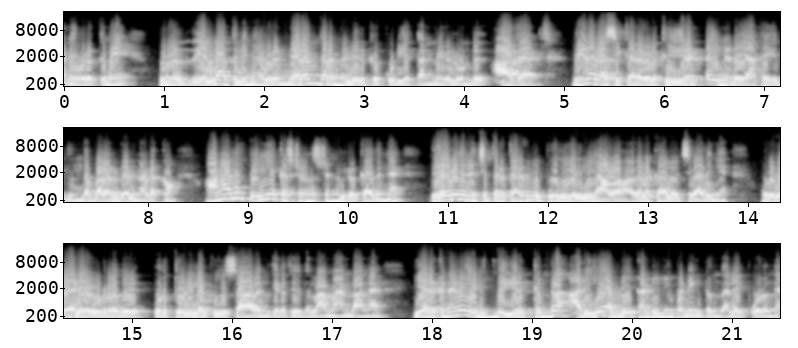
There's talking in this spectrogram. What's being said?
அனைவருக்குமே ஒரு எல்லாத்துலயுமே ஒரு நிரந்தரங்கள் இருக்கக்கூடிய தன்மைகள் உண்டு. ஆக மீனராசிக்காரர்களுக்கு இரட்டை நிலையாக இது இந்த பலன்கள் நடக்கும். ஆனாலும் பெரிய கஷ்ட நஷ்டங்கள் இருக்காதுங்க. ரேவதி நட்சத்திரக்காரர்கள் இப்போது எதுலேயும் அவ அகலக்கால் வச்சிடாதீங்க ஒரு வேலையை விடுறது ஒரு தொழிலை புதுசா ஆரம்பிக்கிறது இதெல்லாம் வேண்டாங்க. ஏற்கனவே இருந்து இருக்கின்ற அதையே அப்படியே கண்டினியூ பண்ணிக்கிட்டு இருந்தாலே போருங்க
